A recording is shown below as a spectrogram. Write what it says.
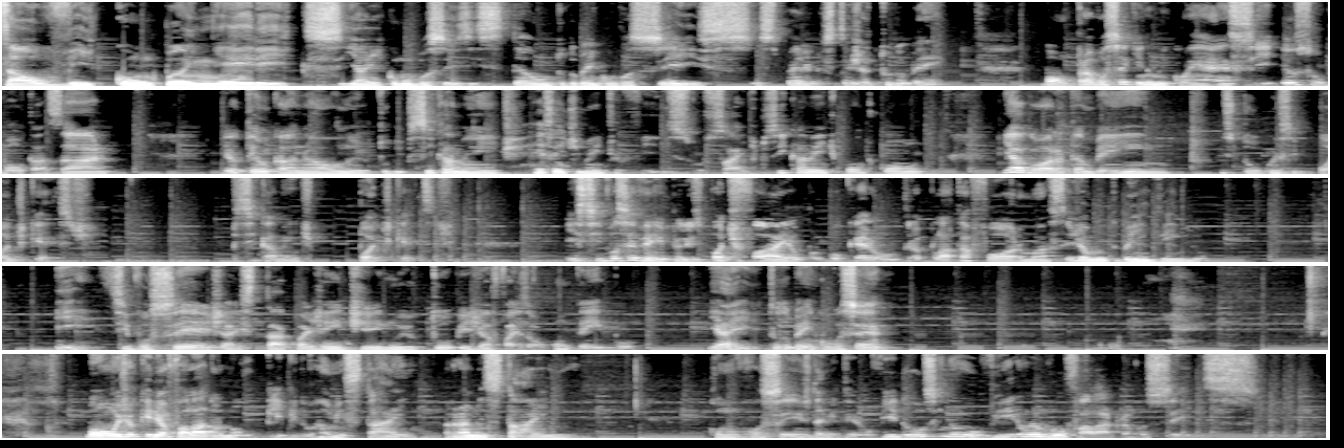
Salve companheiros! E aí, como vocês estão? Tudo bem com vocês? Espero que esteja tudo bem. Bom, para você que não me conhece, eu sou o Baltazar. Eu tenho um canal no YouTube Psicamente. Recentemente eu fiz o site psicamente.com e agora também estou com esse podcast. Psicamente Podcast. E se você veio pelo Spotify ou por qualquer outra plataforma, seja muito bem-vindo. E se você já está com a gente no YouTube já faz algum tempo, e aí, tudo bem com você? Bom, hoje eu queria falar do novo clipe do Rammstein. Rammstein, como vocês devem ter ouvido, ou se não ouviram, eu vou falar para vocês.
